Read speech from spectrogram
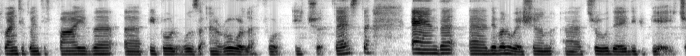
20, 25 uh, people was enrolled for each test and uh, the evaluation through the DPPH.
